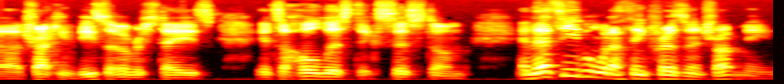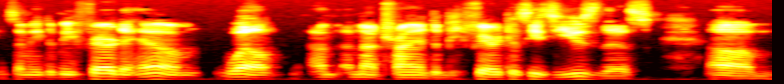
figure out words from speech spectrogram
uh, tracking visa overstays. It's a holistic system, and that's even what I think President Trump means. I mean, to be fair to him, well, I'm, I'm not trying to be fair because he's used this um,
